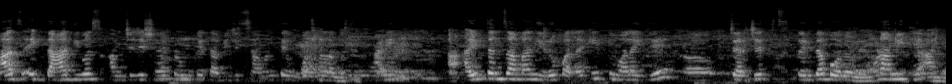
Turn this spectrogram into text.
आज एक दहा दिवस आमचे जे शहर प्रमुख आहेत अभिजित सावंत ते उपोषणाला बसले आणि आयुक्तांचा आम्हाला निरोप आला की तुम्हाला इथे चर्चेकरिता बोलवलं आहे म्हणून आम्ही इथे आलो.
